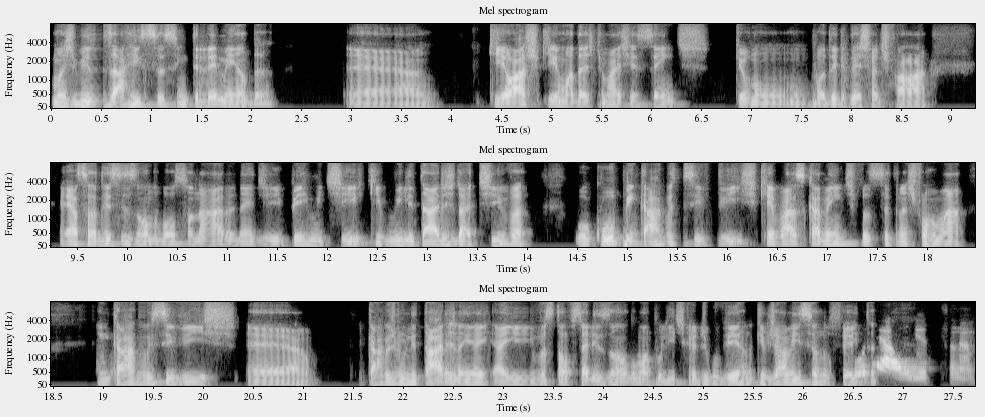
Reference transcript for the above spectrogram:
umas bizarrices assim tremenda, é, que eu acho que uma das mais recentes que eu não, não poderia deixar de falar é essa decisão do Bolsonaro, né, de permitir que militares da ativa ocupem cargos civis, que é basicamente você transformar em cargos civis é, cargos militares, né? E aí você está oficializando uma política de governo que já vem sendo feita. Surreal isso, né?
